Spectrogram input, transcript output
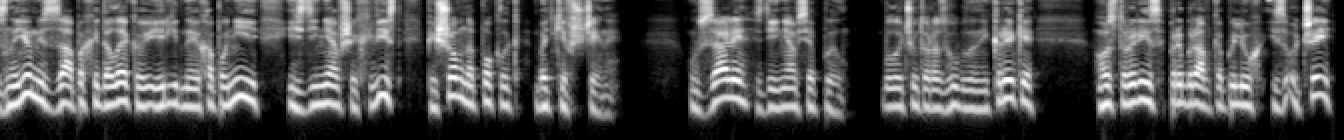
знайомі запахи далекої і рідної хапонії і, здійнявши хвіст, пішов на поклик батьківщини. У залі здійнявся пил. Було чуто розгублені крики. Гостроріз прибрав капелюх із очей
